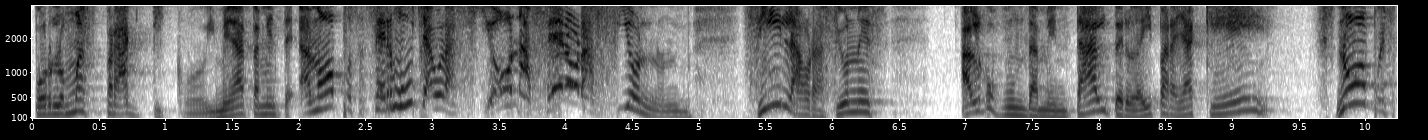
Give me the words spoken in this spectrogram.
por lo más práctico, inmediatamente. Ah, no, pues hacer mucha oración, hacer oración. Sí, la oración es algo fundamental, pero de ahí para allá, ¿qué? No, pues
